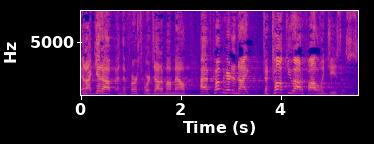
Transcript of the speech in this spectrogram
And I get up, and the first words out of my mouth, I have come here tonight to talk you out of following Jesus.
